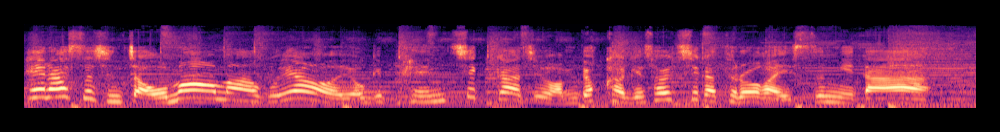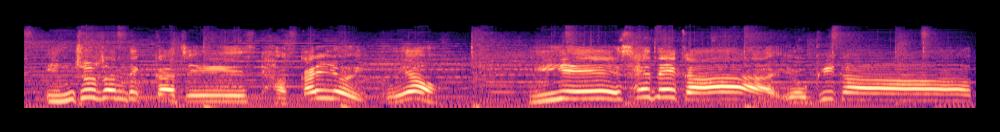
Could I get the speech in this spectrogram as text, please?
테라스 진짜 어마어마하고요. 여기 벤치까지 완벽하게 설치가 들어가 있습니다. 인조잔디까지 다 깔려 있고요. 위에 세대가 여기가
